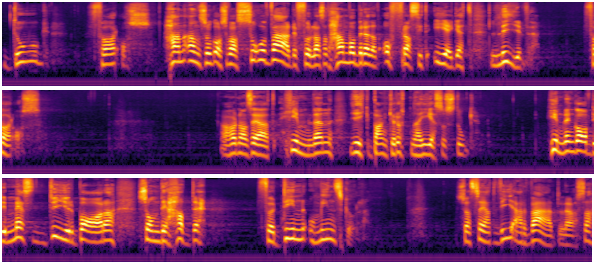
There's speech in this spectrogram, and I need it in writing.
dog för oss. Han ansåg oss vara så värdefulla så att han var beredd att offra sitt eget liv för oss. Jag hörde någon säga att himlen gick bankrutt när Jesus stod. Himlen gav det mest dyrbara som det hade för din och min skull. Så att säga att vi är värdelösa,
